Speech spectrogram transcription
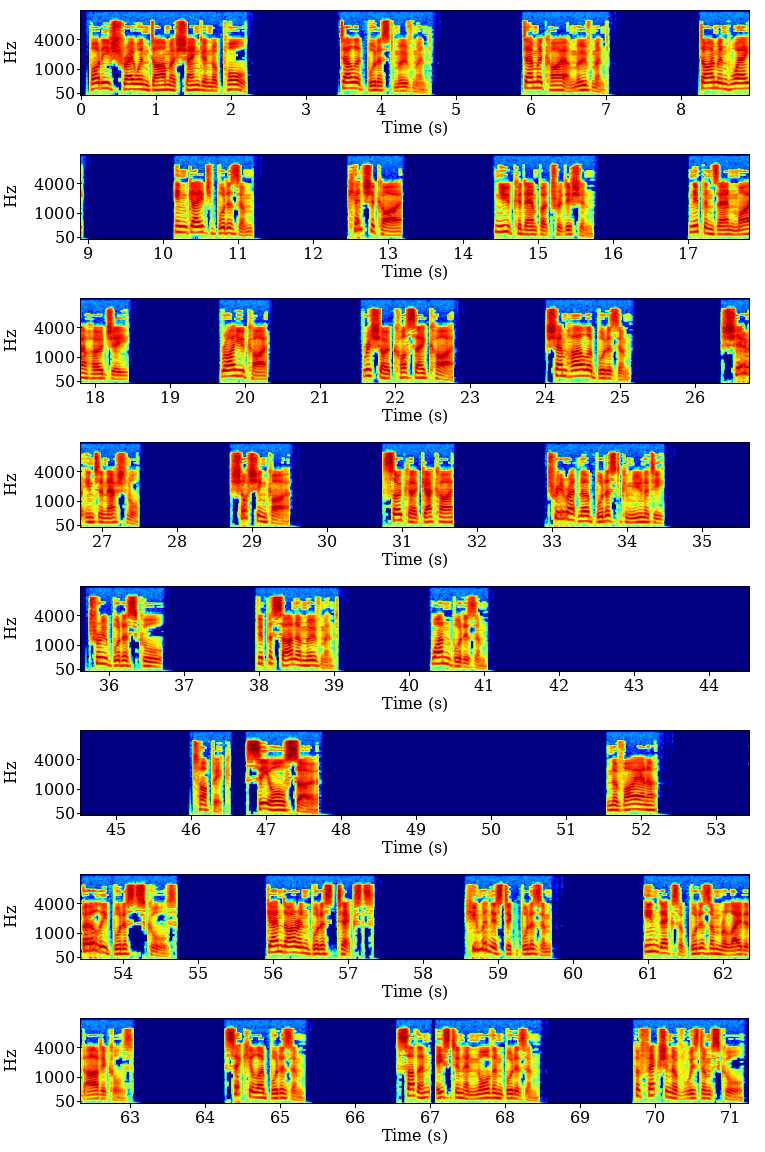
Bodhi Shravan Dharma Sangha Nepal. Dalit Buddhist movement. Dhammakaya movement. Diamond Way Engaged Buddhism. Kenshikai New Kadampa tradition. Nipponzan Myohoji. Ryukai. Rissho Kosei Kai. Shambhala Buddhism. Share International. Shoshinkai. Soka Gakkai. Triratna Buddhist Community. True Buddha School. Vipassana Movement Won Buddhism. Topic. See also. Navayana. Early Buddhist schools. Gandharan Buddhist texts. Humanistic Buddhism. Index of Buddhism-related articles. Secular Buddhism. Southern, Eastern and Northern Buddhism Perfection of Wisdom School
